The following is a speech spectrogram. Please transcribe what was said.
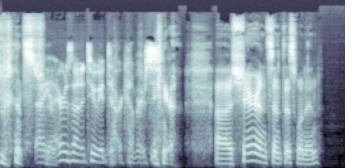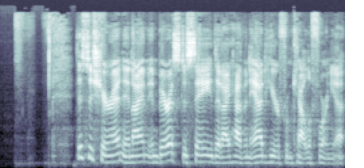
That's Oh true. yeah, Arizona too in tire covers. Yeah. Uh, Sharon sent this one in. This is Sharon, and I'm embarrassed to say that I have an ad here from California.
